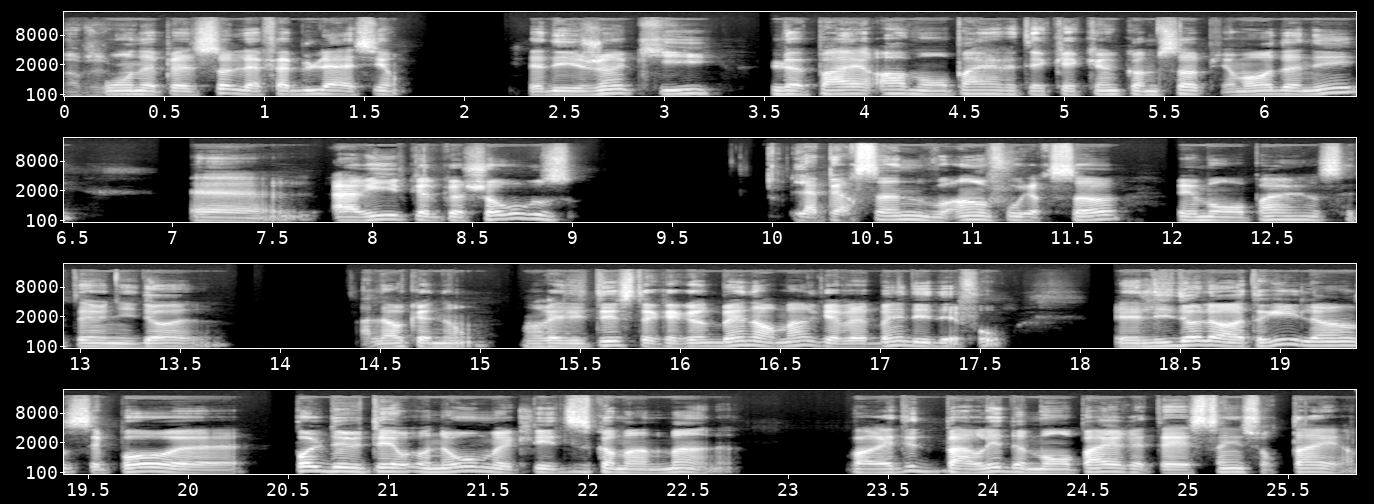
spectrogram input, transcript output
Absolument. on appelle ça la fabulation. Il y a des gens qui, le père, ah, mon père était quelqu'un comme ça, puis à un moment donné, arrive quelque chose, la personne va enfouir ça, et mon père, c'était une idole. Alors que non. En réalité, c'était quelqu'un de bien normal qui avait bien des défauts. L'idolâtrie, là, c'est pas, pas le Deutéronome avec les dix commandements. Là. Arrêter de parler de mon père était saint sur terre.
